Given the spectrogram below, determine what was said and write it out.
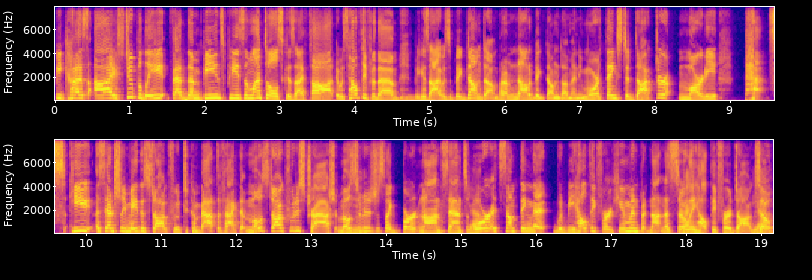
because I stupidly fed them beans, peas, and lentils because I thought it was healthy for them mm-hmm. because I was a big dum dum. But I'm not a big dum dum anymore. Thanks to mm-hmm. Dr. Marty Pets. He essentially made this dog food to combat the fact that most dog food is trash. Most of it mm-hmm. is just like burnt nonsense, Yeah. or it's something that would be healthy for a human, but not necessarily Right. healthy for a dog. So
